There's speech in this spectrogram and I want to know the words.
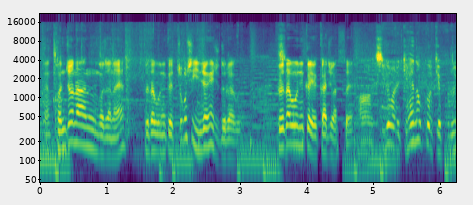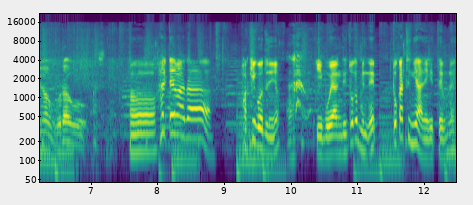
어, 그냥 건전한 거잖아요. 그러다 보니까 조금씩 인정해 주더라고요. 그러다 보니까 여기까지 왔어요. 아, 지금은 이렇게 해놓고 이렇게 부르면 뭐라고 하시나요? 어, 할 때마다 바뀌거든요. 이 모양들이 똑같, 똑같은 게 아니기 때문에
